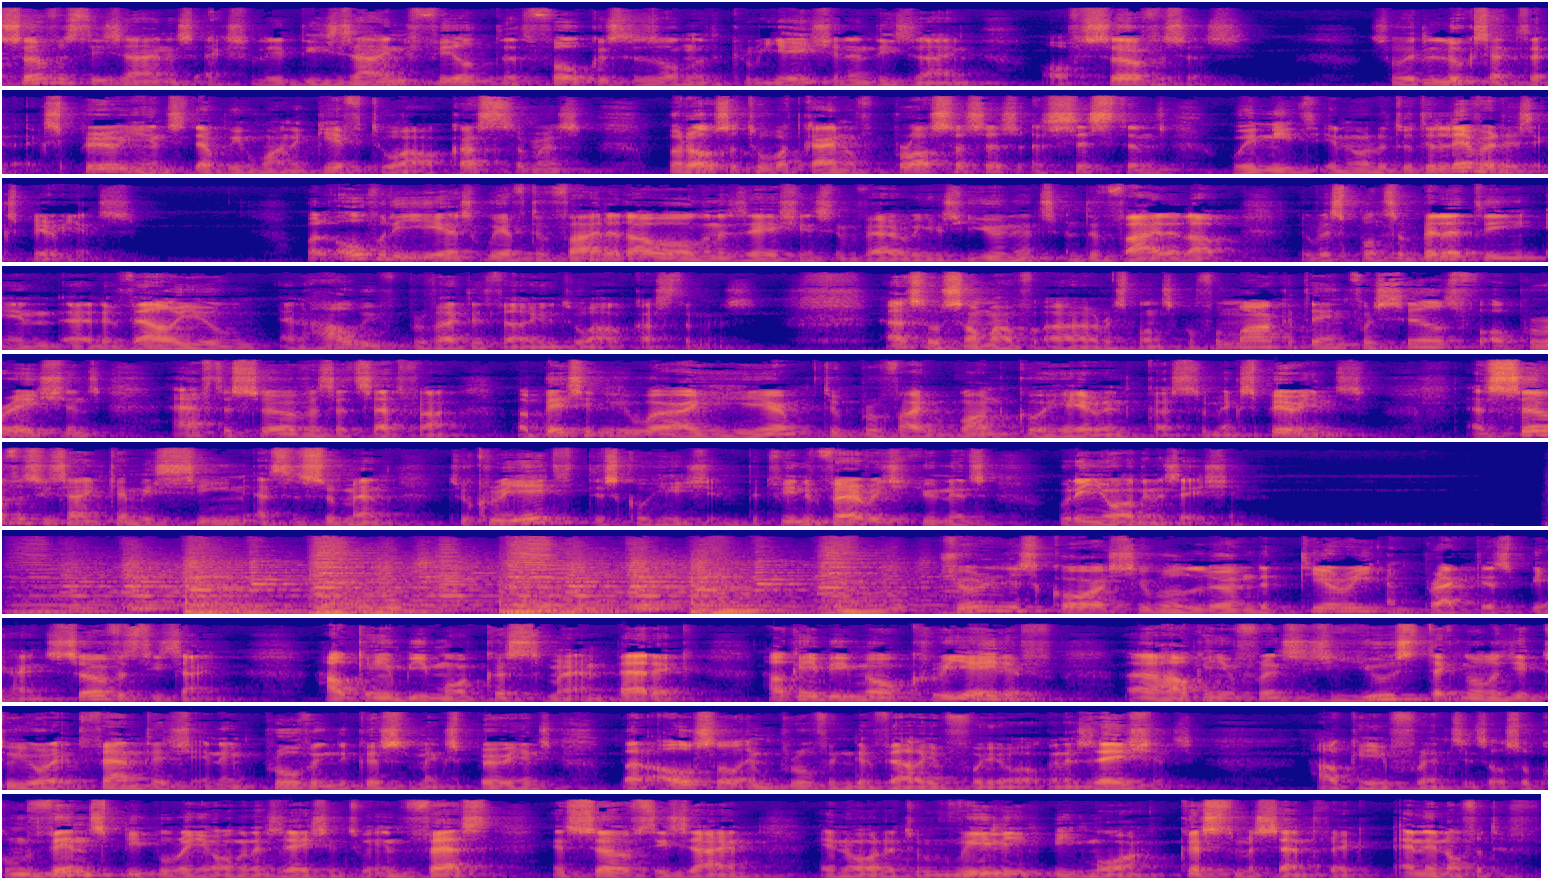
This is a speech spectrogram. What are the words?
service design is actually a design field that focuses on the creation and design of services. So it looks at the experience that we want to give to our customers, but also to what kind of processes and systems we need in order to deliver this experience. Well, over the years, we have divided our organizations in various units and divided up the responsibility in uh, the value and how we provide that value to our customers. Uh, so some are uh, responsible for marketing, for sales, for operations, after service, etc. But basically, we are here to provide one coherent customer experience. And service design can be seen as the cement to create this cohesion between the various units within your organization. During this course, you will learn the theory and practice behind service design. How can you be more customer empathic? How can you be more creative? Uh, how can you, for instance, use technology to your advantage in improving the customer experience, but also improving the value for your organizations? How can you, for instance, also convince people in your organization to invest in service design in order to really be more customer centric and innovative?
